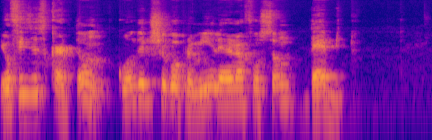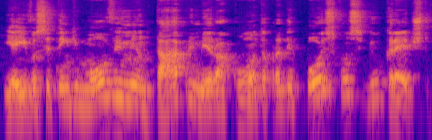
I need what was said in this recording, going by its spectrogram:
Eu fiz esse cartão, quando ele chegou para mim, ele era na função débito. E aí você tem que movimentar primeiro a conta para depois conseguir o crédito.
